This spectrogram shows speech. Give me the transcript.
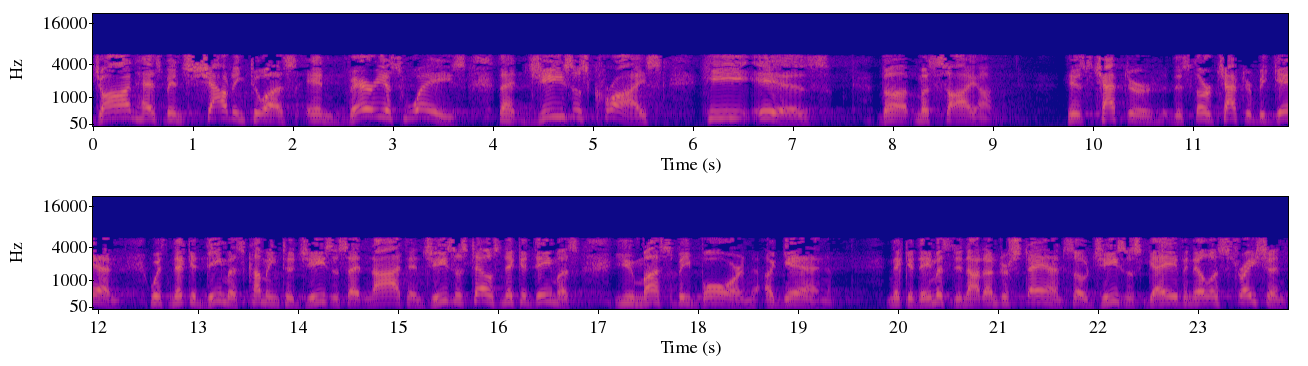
John has been shouting to us in various ways that Jesus Christ, He is the Messiah. His chapter, this third chapter began with Nicodemus coming to Jesus at night and Jesus tells Nicodemus, you must be born again. Nicodemus did not understand, so Jesus gave an illustration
